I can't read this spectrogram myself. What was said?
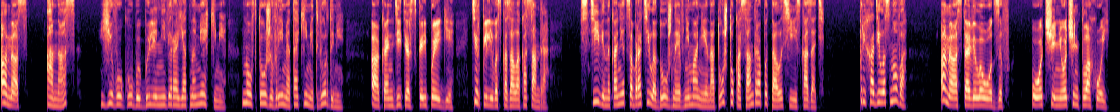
«О нас». «О нас?» Его губы были невероятно мягкими, но в то же время такими твердыми. «О кондитерской Пегги», — терпеливо сказала Кассандра. «Кассандра». Стиви наконец обратила должное внимание на то, что Кассандра пыталась ей сказать. «Приходила снова?» «Она оставила отзыв. Очень-очень плохой»,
